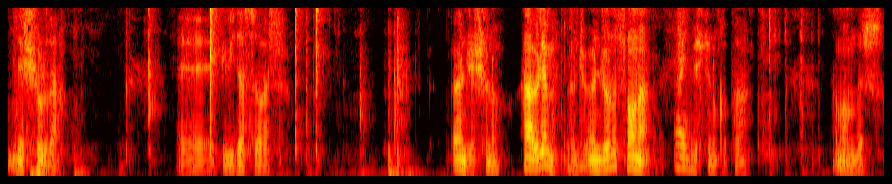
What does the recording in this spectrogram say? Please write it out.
bir de şurada ee, bir vidası var. Önce şunu. Ha öyle mi? Önce önce onu sonra Aynen. üstünün kapağı. Tamamdır.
